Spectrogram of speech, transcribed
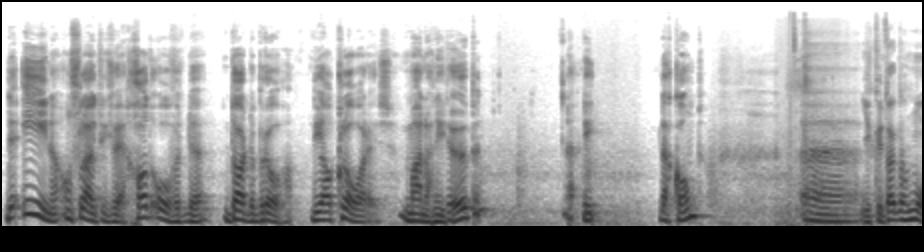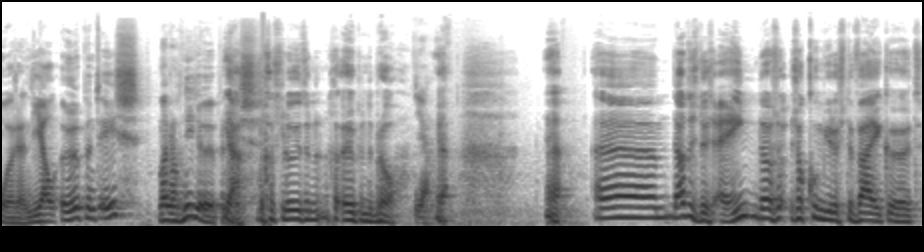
De ene ontsluitingsweg gaat over de Dordebrugge, die al klaar is, maar nog niet open. Ja, die, dat komt. Eh, Je kunt ook nog mooi zijn, die al opend is, maar nog niet opend ja, is. de gesloten, geopende brug. Ja. ja. ja. Ehm, dat is dus één. Dat is- zo kom je dus de wijk uit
